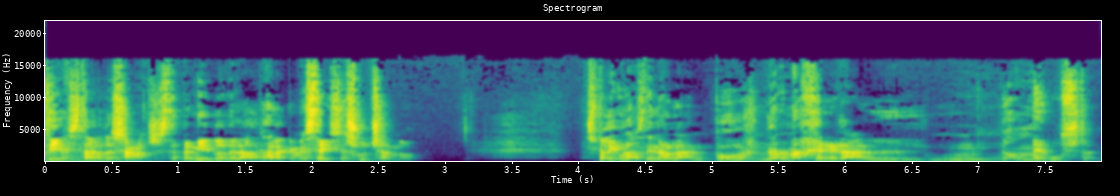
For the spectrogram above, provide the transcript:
tardes o noches, dependiendo de la hora a la que me estáis escuchando. Las películas de Nolan, por norma general, no me gustan.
